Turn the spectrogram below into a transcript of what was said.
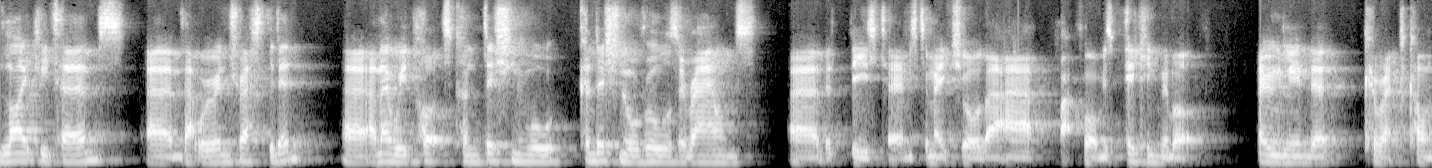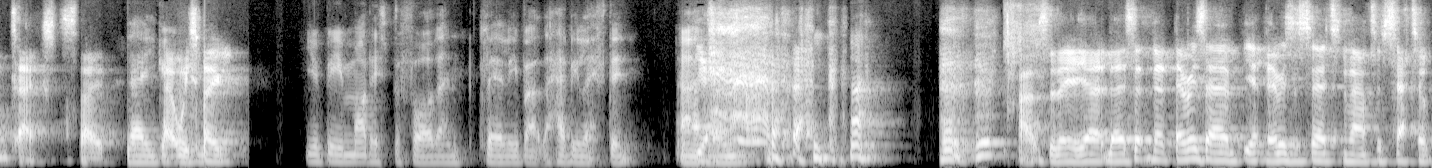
likely terms um, that we're interested in, uh, and then we put conditional conditional rules around uh, these terms to make sure that our platform is picking them up only in the correct context. So there you go. Uh, we spoke. You've been modest before then, clearly about the heavy lifting. Um, yeah. Absolutely. Yeah. There's there is a yeah, there is a certain amount of setup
